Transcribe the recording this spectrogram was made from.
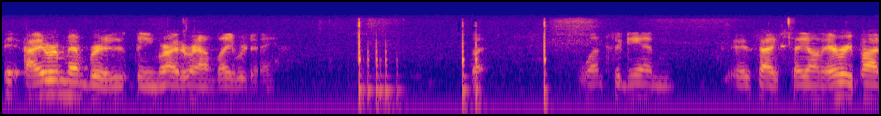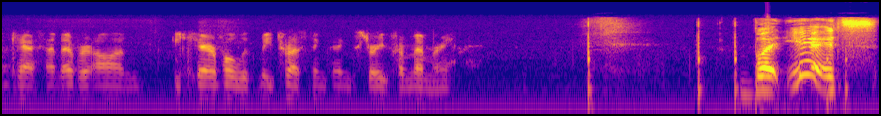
It, I remember it as being right around Labor Day. But once again, as I say on every podcast I'm ever on, be careful with me trusting things straight from memory. But yeah, it's.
